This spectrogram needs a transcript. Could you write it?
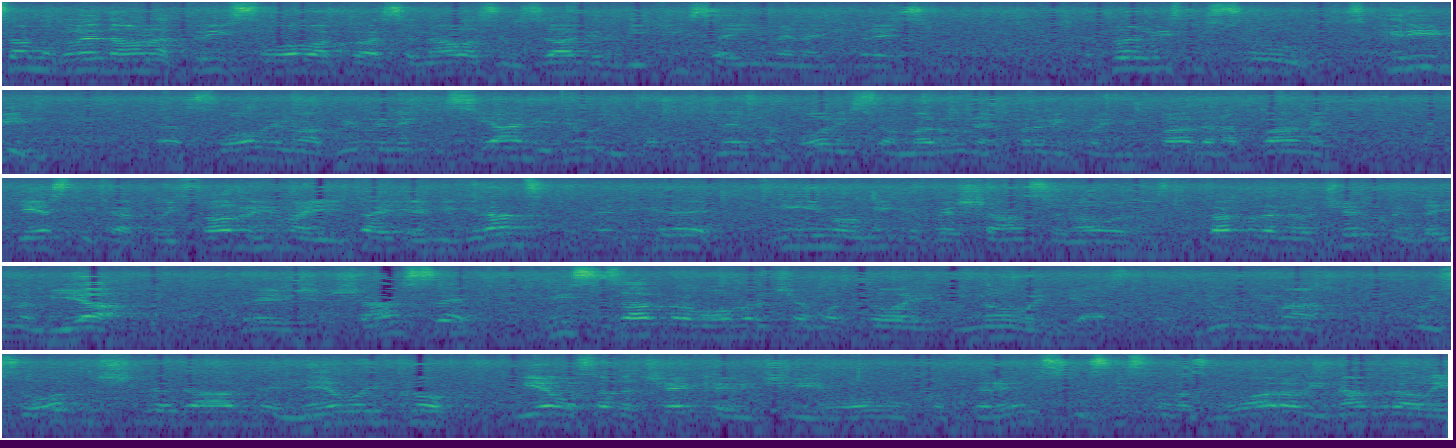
samo gleda ona tri slova koja se nalaze u zagradi iza imena i prezimena. Na toj listi su s krivim e, slovima bili neki sjajni ljudi, poput, ne znam, Borisa Marune, prvi koji mi pada na pamet, pjesnika koji stvarno ima i taj emigrantski pedigre, nije imao nikakve šanse na ovoj listi. Tako da ne očekujem da imam ja previše šanse. Mi se zapravo obraćamo toj novoj dijaspori, ljudima koji su otišli odavde, nevojko i evo sada čekajući ovu konferenciju, svi smo razgovarali i nabrali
